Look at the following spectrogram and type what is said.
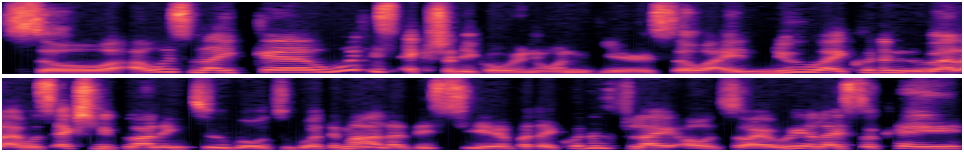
So I was like, uh, what is actually going on here? So I knew I couldn't, well, I was actually planning to go to Guatemala this year, but I couldn't fly out. So I realized, okay,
